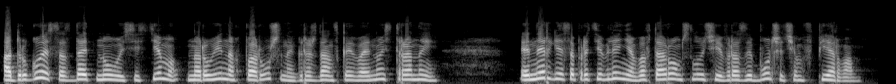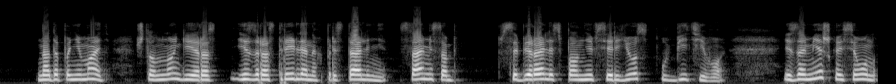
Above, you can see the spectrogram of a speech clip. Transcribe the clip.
а другое создать новую систему на руинах порушенной гражданской войной страны, Энергия сопротивления во втором случае в разы больше, чем в первом. Надо понимать, что многие из расстрелянных при Сталине сами собирались вполне всерьез убить его. И замешкайся он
